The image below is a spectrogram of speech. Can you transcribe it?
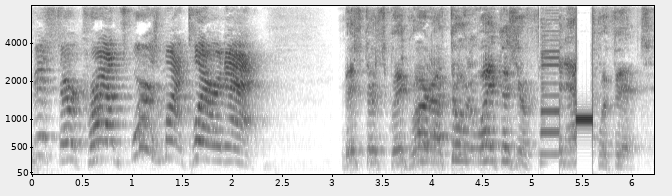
Mr. Krabs, where's my clarinet? Mr. Squidward, I threw it away because you're f***ing ass with it.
